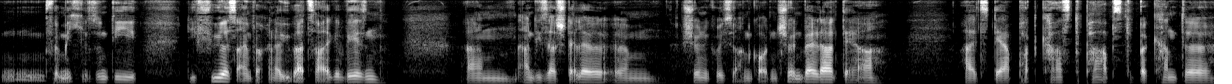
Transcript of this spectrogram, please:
Hm, für mich sind die, die Fürs einfach in der Überzahl gewesen. Ähm, an dieser Stelle ähm, schöne Grüße an Gordon Schönwelder, der als der Podcast-Papst bekannte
